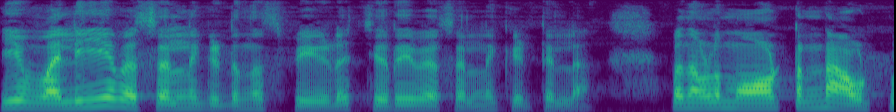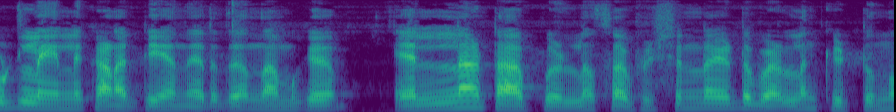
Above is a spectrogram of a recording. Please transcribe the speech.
ഈ വലിയ വെസലിന് കിട്ടുന്ന സ്പീഡ് ചെറിയ വെസലിന് കിട്ടില്ല. അപ്പോൾ നമ്മൾ മോട്ടറിന്റെ ഔട്ട്പുട്ട് ലൈനിൽ കണക്ട് ചെയ്യാൻ നേരത്ത് നമുക്ക് എല്ലാ ടാപ്പുകളിലും സഫീഷ്യന്റായിട്ട് വെള്ളം കിട്ടുന്ന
